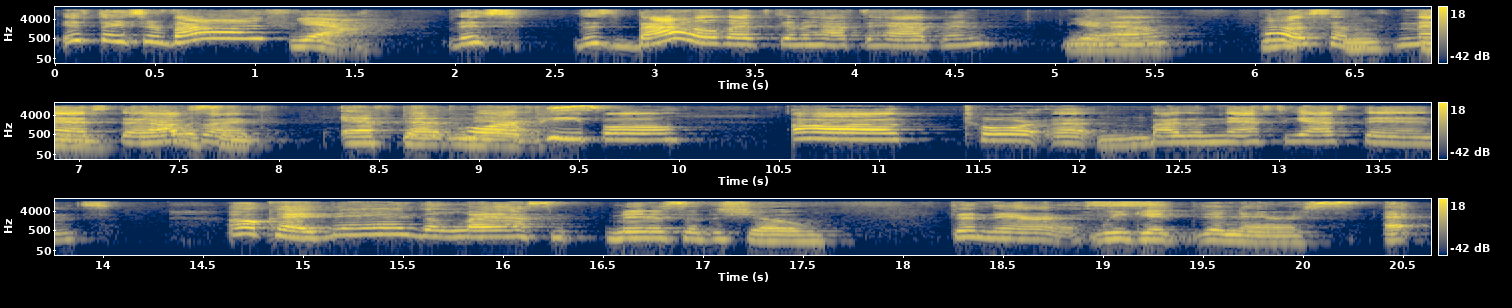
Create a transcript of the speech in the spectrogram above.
If they survive Yeah. this this battle that's going to have to happen, you Yeah. know, that was some mess. Though That I was, was like, effed up poor mess. people, all tore up Mm-hmm. by them nasty ass Thenns. Okay, then the last minutes of the show, Daenerys we get Daenerys at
